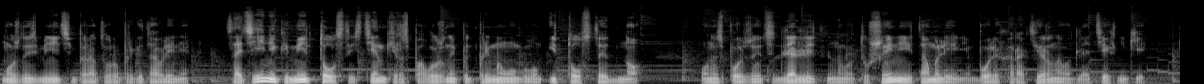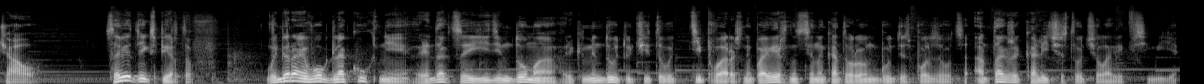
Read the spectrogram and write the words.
можно изменить температуру приготовления. Сотейник имеет толстые стенки, расположенные под прямым углом, и толстое дно. Он используется для длительного тушения и томления, более характерного для техники чао. Советы экспертов. Выбирая вок для кухни, редакция «Едим дома» рекомендует учитывать тип варочной поверхности, на которой он будет использоваться, а также количество человек в семье.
